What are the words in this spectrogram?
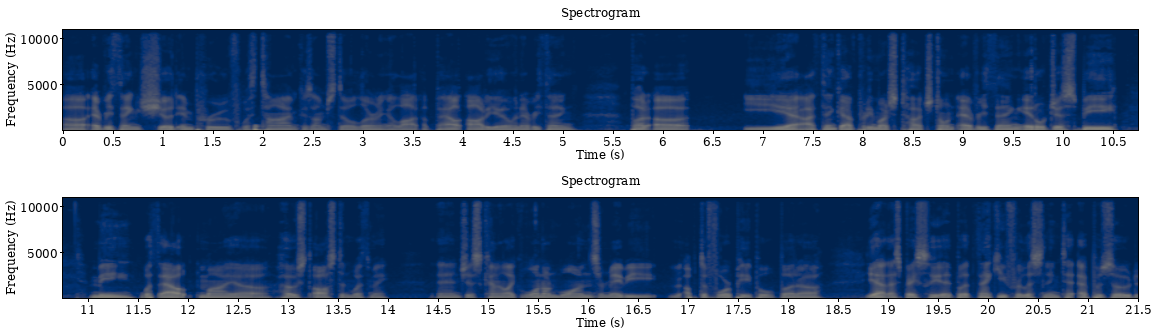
uh, everything should improve with time because I'm still learning a lot about audio and everything. But uh, yeah, I think I've pretty much touched on everything. It'll just be me without my uh, host Austin with me, and just kind of like one on ones or maybe up to four people. But uh, yeah, that's basically it. But thank you for listening to episode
